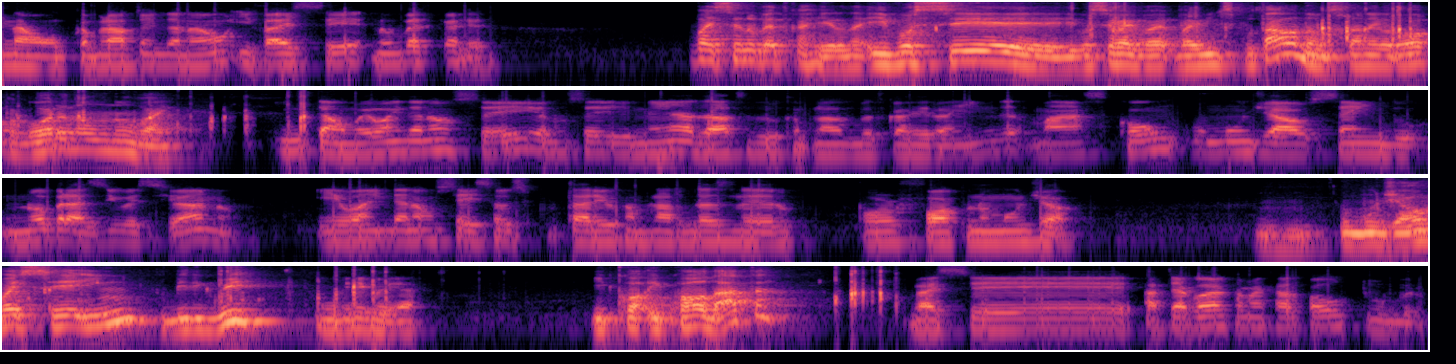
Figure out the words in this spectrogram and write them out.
Não, o campeonato ainda não, e vai ser no Beto Carreiro. Vai ser no Beto Carreiro, né? E você, e você vai, vai, vai me disputar ou não? Você está na Europa agora não, não vai? Então, eu ainda não sei, eu não sei nem a data do Campeonato do Beto Carreiro ainda, mas com o Mundial sendo no Brasil esse ano, eu ainda não sei se eu disputarei o Campeonato Brasileiro por foco no Mundial. Uhum. O Mundial vai ser em Birigui? Em Birigui, é. E qual, e qual data? Vai ser. Até agora está marcado para outubro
